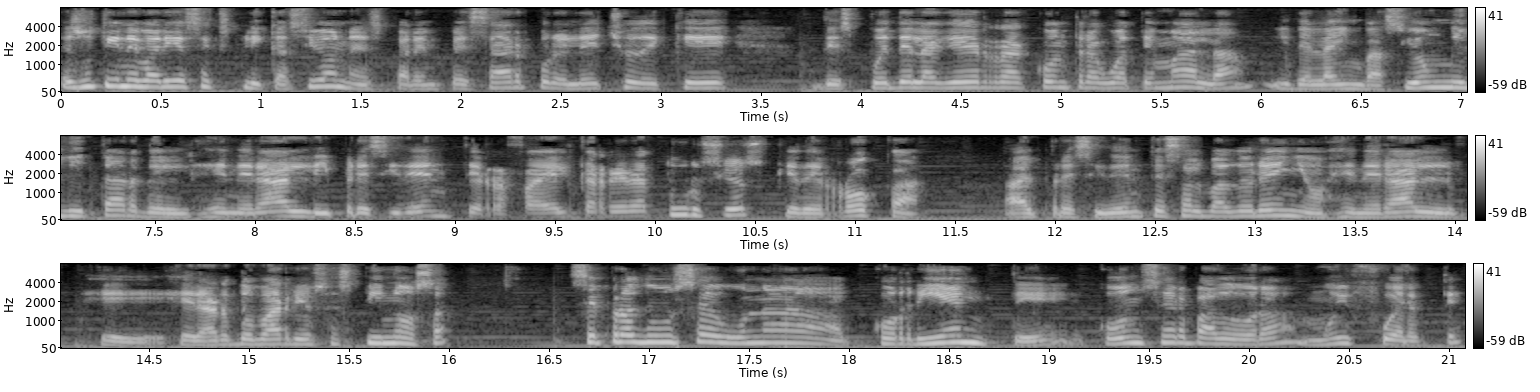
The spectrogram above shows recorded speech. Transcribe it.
Eso tiene varias explicaciones, para empezar por el hecho de que después de la guerra contra Guatemala y de la invasión militar del general y presidente Rafael Carrera Turcios, que derroca al presidente salvadoreño general eh, Gerardo Barrios Espinosa, se produce una corriente conservadora muy fuerte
